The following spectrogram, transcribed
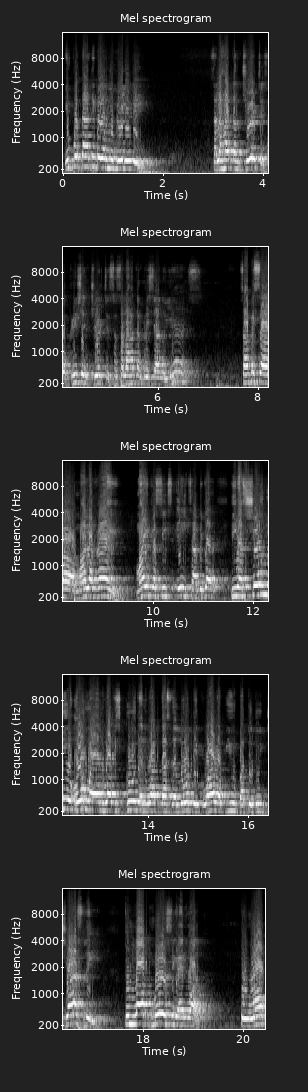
Importante ba yung humility? Sa lahat ng churches o Christian churches, so sa lahat ng Kristiyano, yes. Sabi sa Malakay, Micah 6.8, sabi diyan, He has shown you, O man, what is good and what does the Lord require of you, but to do justly, to love mercy and what? To walk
